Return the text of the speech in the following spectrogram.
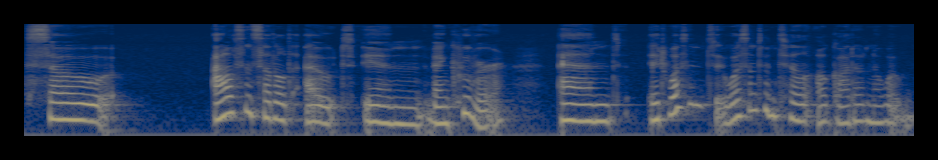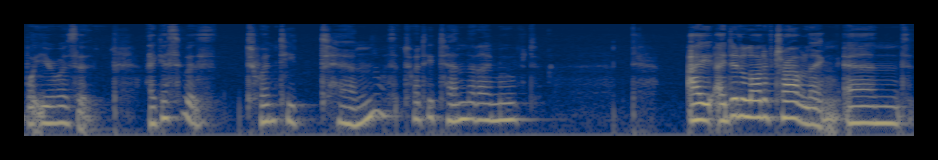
So, Allison settled out in Vancouver, and it wasn't. It wasn't until oh God, I don't know what what year was it. I guess it was 2010. Was it 2010 that I moved? I I did a lot of traveling and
